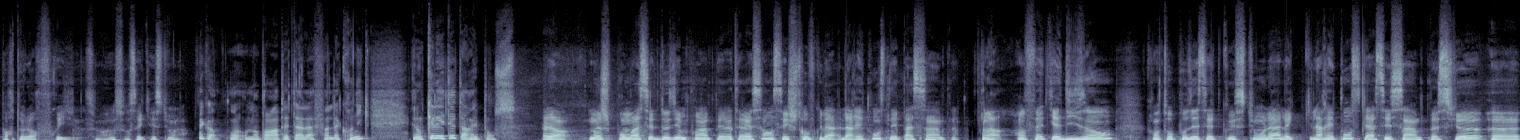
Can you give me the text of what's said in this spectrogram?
portent leurs fruits sur, sur ces questions-là. D'accord, on en parlera peut-être à la fin de la chronique. Et donc, quelle était ta réponse? Alors, moi, pour moi, c'est le deuxième point intéressant, c'est que je trouve que la, réponse n'est pas simple. Alors, en fait, il y a dix ans, quand on posait cette question-là, la, réponse était assez simple parce que euh,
